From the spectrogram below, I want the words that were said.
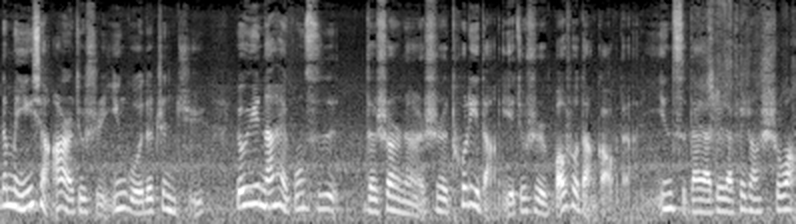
那么影响二就是英国的政局，由于南海公司的事儿呢是托利党，也就是保守党搞的，因此大家对他非常失望。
